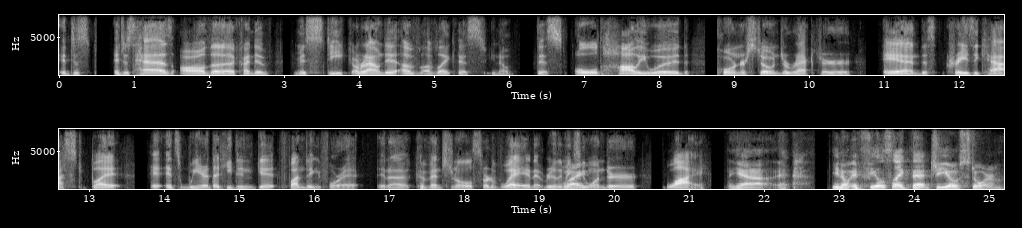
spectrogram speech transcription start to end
it just it just has all the kind of mystique around it of of like this, you know, this old Hollywood cornerstone director and this crazy cast, but it, it's weird that he didn't get funding for it in a conventional sort of way, and it really makes you wonder why. Yeah, eh, you know, it feels like that Geostorm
